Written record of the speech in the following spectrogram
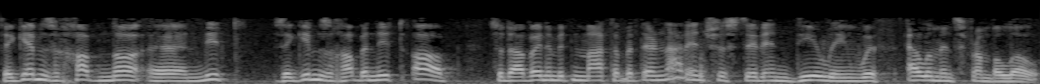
They give uh, nit, they give nit up so the Avodah mit Mata, but they're not interested in dealing with elements from below.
